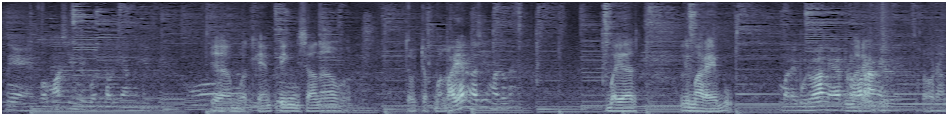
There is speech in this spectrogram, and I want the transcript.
Nih, informasi nih buat kalian gitu. ya. Oh, ya buat gitu. camping di sana cocok banget Bayar nggak sih maksudnya? bayar lima ribu Lima ribu doang ya per orang gitu ya. per orang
